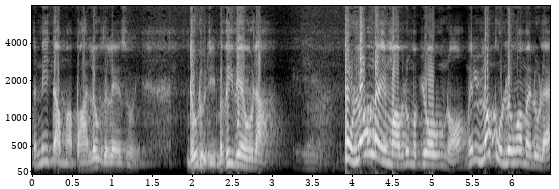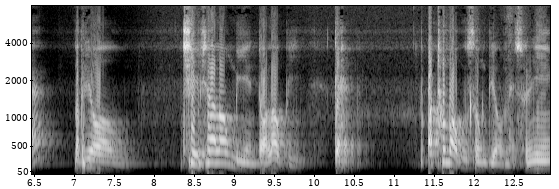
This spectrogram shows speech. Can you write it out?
တနေ့တာမှာဘာလုပ်သလဲဆိုရင်တို့လူကြီးမသိသေးဘူးလားကိုလုံနိုင်မှာလို့မပြောဘူးနော်မင်းလောက်ကိုလုံရမယ်လို့လည်းမပြောဘူးခြေဖြားလောက်မြင်တော်လောက်ပြီကဲ ပထမဦးဆုံးပြောမယ်ဆိုရင်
